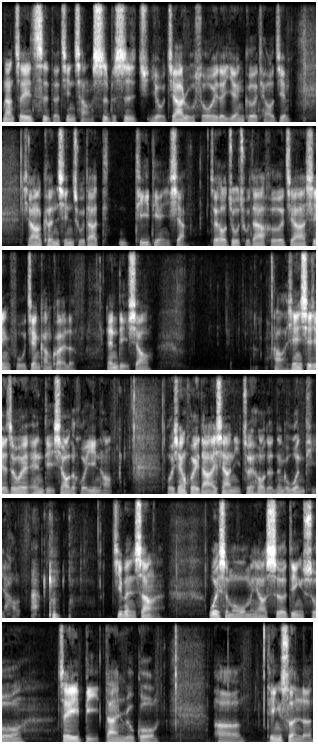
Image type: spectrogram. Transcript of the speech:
那这一次的进场是不是有加入所谓的严格条件？想要恳请楚大提提点一下。最后祝楚大阖家幸福、健康、快乐。Andy 萧。好，先谢谢这位 Andy 萧的回应哈。我先回答一下你最后的那个问题好了。基本上啊，为什么我们要设定说这一笔单如果呃停损了，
